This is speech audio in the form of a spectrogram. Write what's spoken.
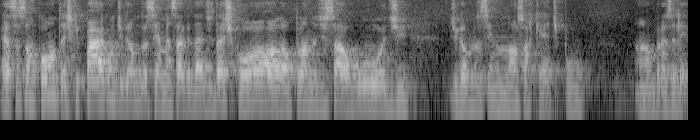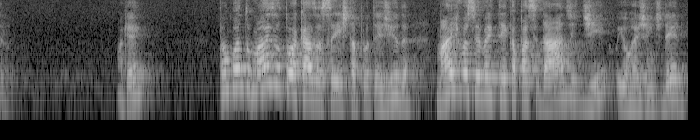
Essas são contas que pagam, digamos assim, a mensalidade da escola, o plano de saúde, digamos assim, no nosso arquétipo um, brasileiro. Ok? Então, quanto mais a tua casa 6 está protegida, mais você vai ter capacidade de, e o regente dele,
